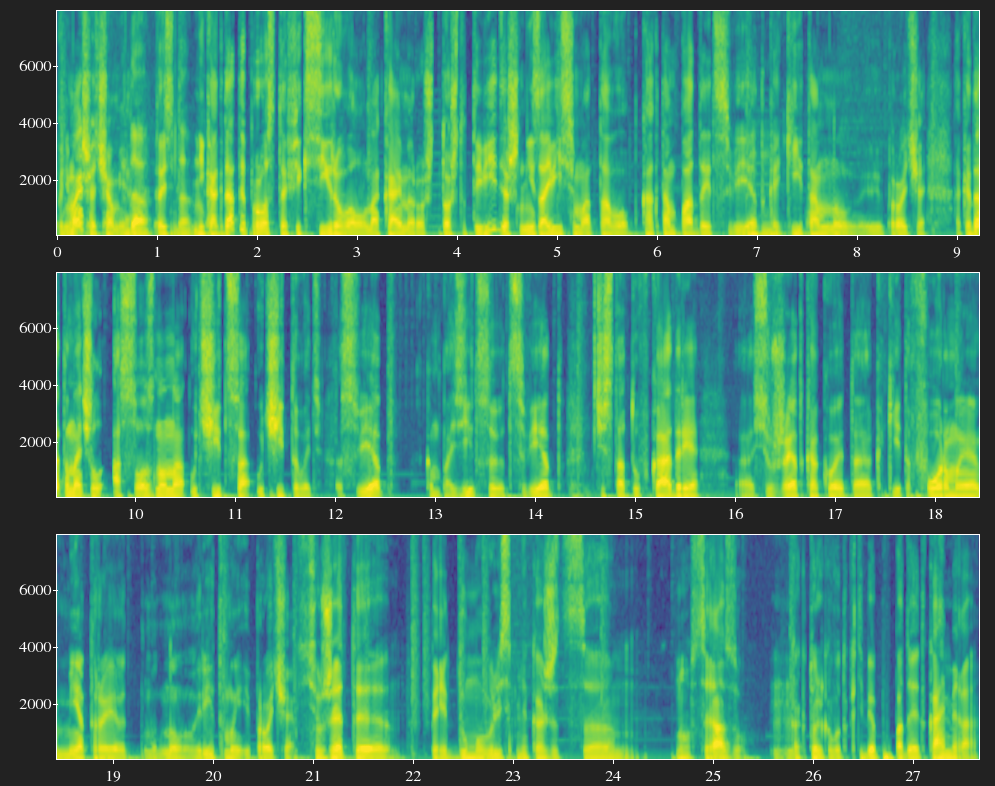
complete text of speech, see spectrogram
понимаешь, о чем я? Да, То есть да. не когда ты просто фиксировал на камеру то, что ты видишь, независимо от того, как там падает свет, Мгм. какие там, ну, и прочее. А когда ты начал осознанно учиться учитывать свет, композицию, цвет, частоту в кадре, э, сюжет какой-то, какие-то формы, метры, ну, ритмы и прочее. Сюжеты придумывались, мне кажется, ну, сразу. Мгм. Как только вот к тебе попадает камера,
